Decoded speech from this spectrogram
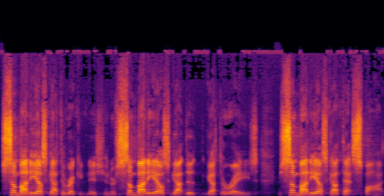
Somebody else got the recognition, or somebody else got the, got the raise, or somebody else got that spot.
